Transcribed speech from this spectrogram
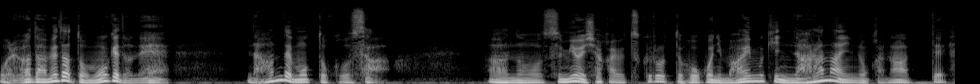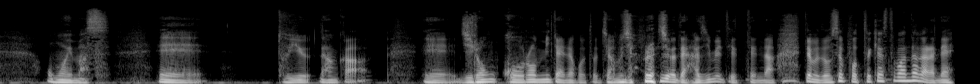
俺はダメだと思うけどね。なんでもっとこうさ、あの、住みよい社会を作ろうって方向に前向きにならないのかなって思います。えー、という、なんか、えー、持論、公論みたいなことをジャムジャムラジオで初めて言ってんな。でもどうせポッドキャスト版だからね、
